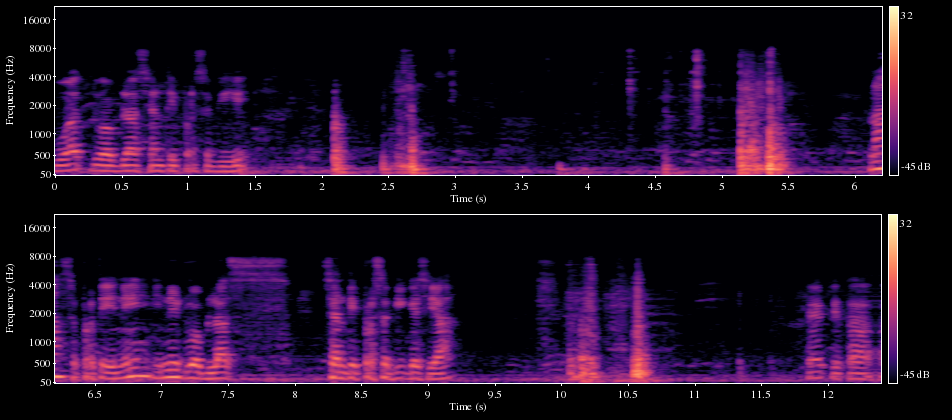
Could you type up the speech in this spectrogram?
buat 12 cm persegi. Nah seperti ini. Ini 12 cm persegi guys ya. Oke kita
